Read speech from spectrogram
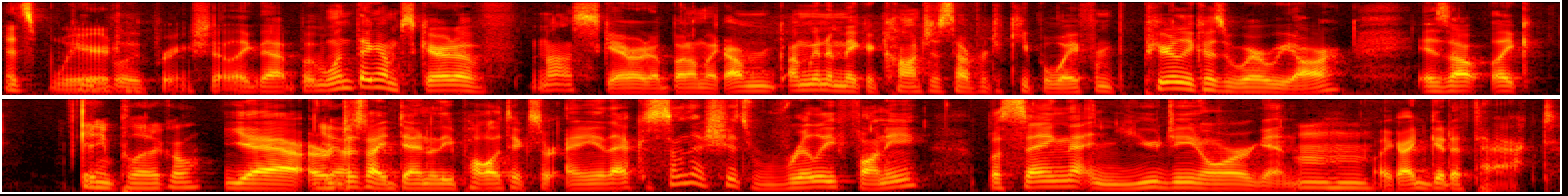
it's weird. People bring shit like that. But one thing I'm scared of, not scared of, but I'm like, I'm, I'm gonna make a conscious effort to keep away from purely because of where we are. Is out like, Getting political. yeah, or Yeah. just identity politics or any of that. Because some of that shit's really funny. But saying that in Eugene, Oregon, like I'd get attacked.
